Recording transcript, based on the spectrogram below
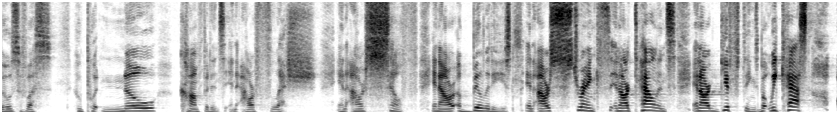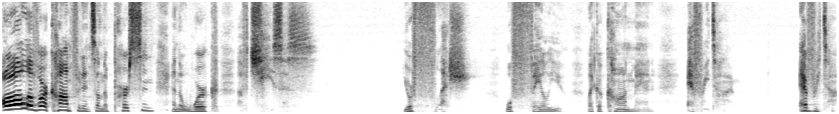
those of us who put no confidence in our flesh, in our self, in our abilities, in our strengths, in our talents, in our giftings, but we cast all of our confidence on the person and the work of Jesus. Your flesh will fail you like a con man every time. Every time.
